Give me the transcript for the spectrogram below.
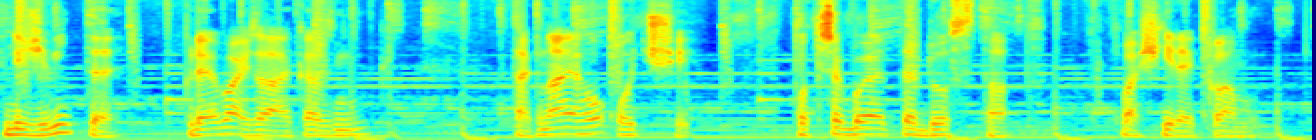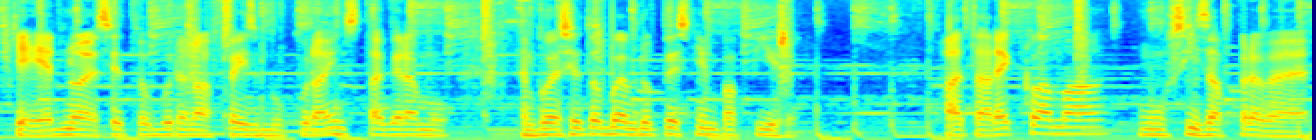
Když víte, kdo je váš zákazník, tak na jeho oči potřebujete dostat vaší reklamu. Je jedno, jestli to bude na Facebooku, na Instagramu, nebo jestli to bude v dopisním papíře. Ale ta reklama musí za prvé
